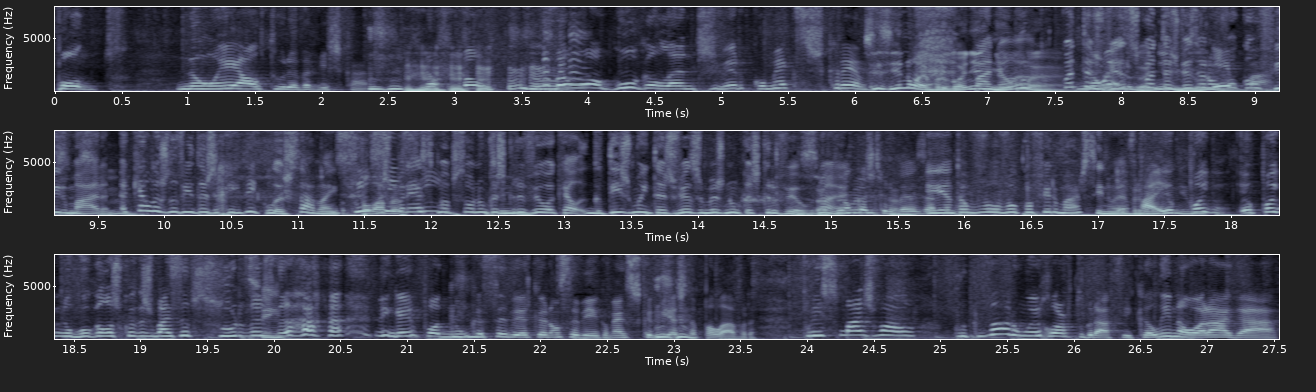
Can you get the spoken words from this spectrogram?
Ponto. Não é a altura de arriscar. Não, vão, vão ao Google antes ver como é que se escreve. Sim, sim, não é vergonha Pá, não, nenhuma. quantas Não é vezes, vergonha quantas vezes eu não vou Epá, confirmar aquelas dúvidas ridículas, sabem? Sim, sim, Parece sim. que uma pessoa nunca escreveu aquela. Diz muitas vezes, mas nunca escreveu, não é? Nunca escreveu, E exatamente. então vou, vou confirmar, se não é vergonha. eu, nenhuma. ponho, eu ponho no Google as coisas mais absurdas. Sim. De... Ninguém pode nunca saber que eu não sabia como é que se escrevia esta palavra. Por isso, mais vale. Porque dar um erro ortográfico ali na hora H,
